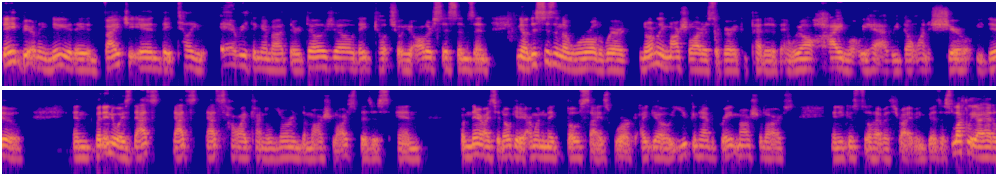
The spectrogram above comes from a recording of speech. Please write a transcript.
they barely knew you. They'd invite you in. They'd tell you everything about their dojo. They'd show you all their systems. And you know, this isn't a world where normally martial artists are very competitive, and we all hide what we have. We don't want to share what we do. And but anyways, that's that's that's how I kind of learned the martial arts business. And from there, I said, okay, I'm going to make both sides work. I go, you can have great martial arts, and you can still have a thriving business. Luckily, I had a,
